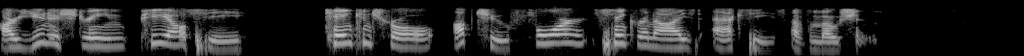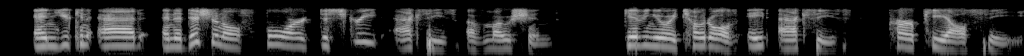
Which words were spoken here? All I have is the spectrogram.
our Unistream PLC can control up to four synchronized axes of motion. And you can add an additional four discrete axes of motion, giving you a total of eight axes per PLC.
